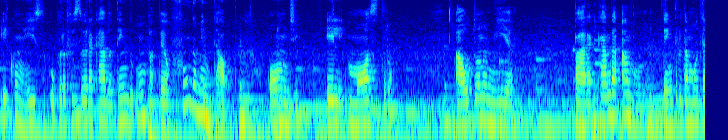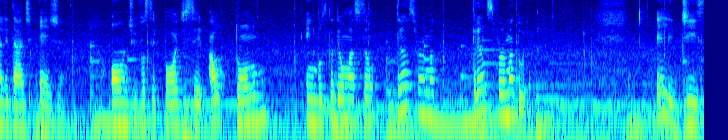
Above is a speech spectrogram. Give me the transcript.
e com isso o professor acaba tendo um papel fundamental, onde ele mostra a autonomia para cada aluno dentro da modalidade EJA, onde você pode ser autônomo em busca de uma ação transforma transformadora. Ele diz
